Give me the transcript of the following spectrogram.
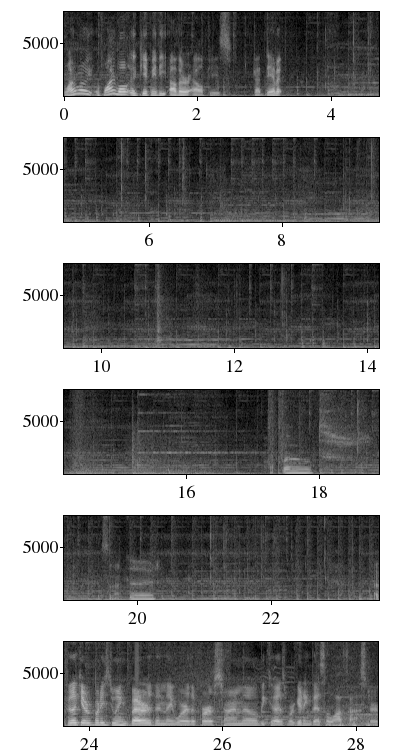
Why won't why won't it give me the other LPs? God damn it. Feel like everybody's doing better than they were the first time though, because we're getting this a lot faster.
